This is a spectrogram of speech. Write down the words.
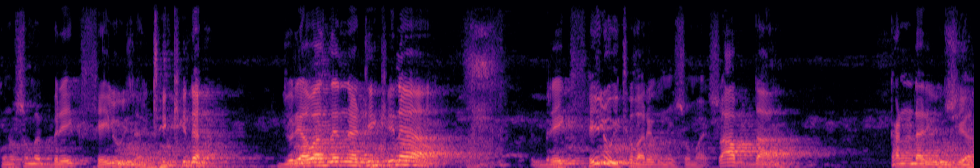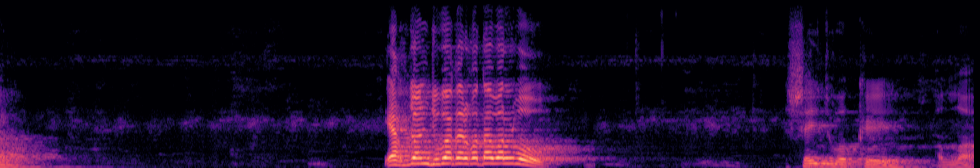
কোনো সময় ব্রেক ফেল হয়ে যায়, ঠিক কিনা? জোরে আওয়াজ দেন না, ঠিক কিনা? ব্রেক ফেল হইতে পারে কোনো সময়, সাবধান কান্ডারি হুঁশিয়ার। একজন যুবকের কথা বলব? সেই যুবককে আল্লাহ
